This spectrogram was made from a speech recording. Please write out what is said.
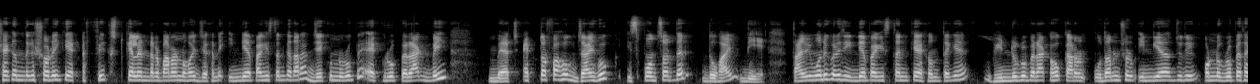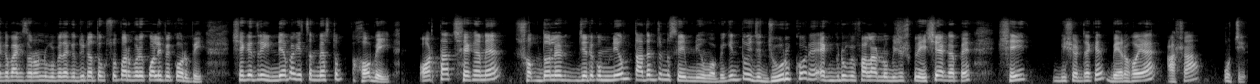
সেখান থেকে সরে গিয়ে একটা ফিক্সড ক্যালেন্ডার বানানো হয়, যেখানে ইন্ডিয়া পাকিস্তানকে তারা যে কোনো রূপে এক গ্রুপে রাখবেই। ম্যাচ একতরফা হোক, যাই হোক স্পন্সরদের দোহাই দিয়ে। তাই আমি মনে করি যে ইন্ডিয়া পাকিস্তানকে এখন থেকে ভিন্ন গ্রুপে রাখা হোক, কারণ উদাহরণস্বরূপ ইন্ডিয়া যদি অন্য গ্রুপে থাকে, পাকিস্তান অন্য গ্রুপে থাকে, দুইটা তো সুপার করে কোয়ালিফাই করবেই। সেক্ষেত্রে ইন্ডিয়া পাকিস্তান ম্যাচ তো হবেই। অর্থাৎ সেখানে সব দলের যেরকম নিয়ম, তাদের জন্য সেম নিয়ম হবে। কিন্তু ওই যে জোর করে এক গ্রুপে ফেলানো, বিশেষ করে এশিয়া কাপে, সেই বিষয় থেকে বের হয়ে আসা উচিত।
